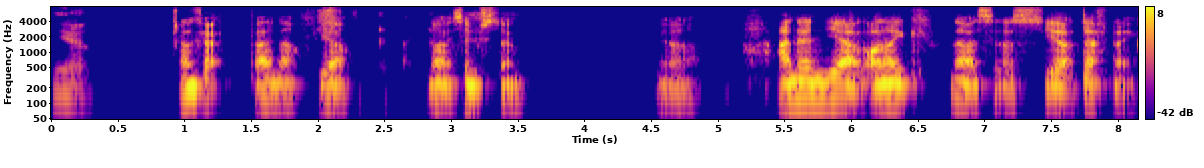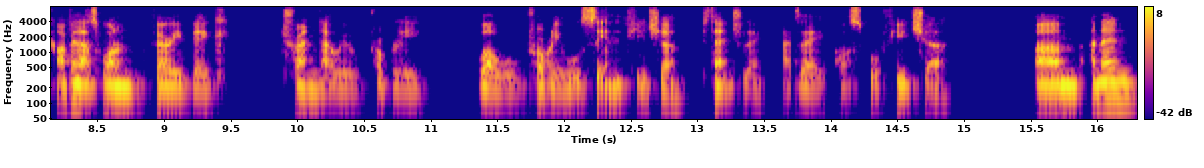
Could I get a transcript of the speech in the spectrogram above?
yeah. Okay, fair enough. Yeah. No, it's interesting. Yeah and then yeah i like no it's, that's yeah definitely i think that's one very big trend that we will probably well we'll probably will see in the future potentially as a possible future um, and then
